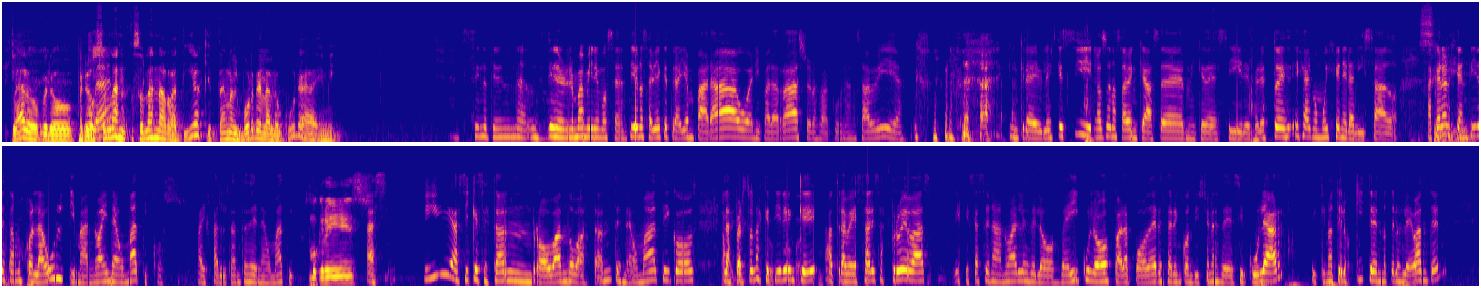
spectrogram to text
Claro, pero, pero son las, son las narrativas que están al borde de la locura, Emi. Sí, no tienen, una- no tienen el más mínimo sentido. No sabía que traían paraguas ni para rayos las vacunas, no sabía. Increíble. Es que sí, no, no saben qué hacer ni qué decir, pero esto es, es algo muy generalizado. Acá en. Argentina estamos con la última, no hay neumáticos, hay faltantes de neumáticos. ¿Cómo crees? Así, sí, así que se están robando bastantes neumáticos. Las Ay, personas que tienen que atravesar esas pruebas eh, que se hacen anuales de los vehículos para poder estar en condiciones de circular y que no te los quiten, no te los levanten.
